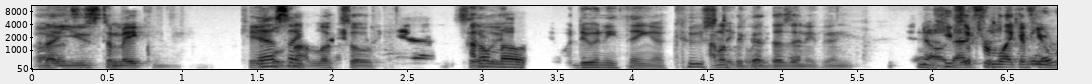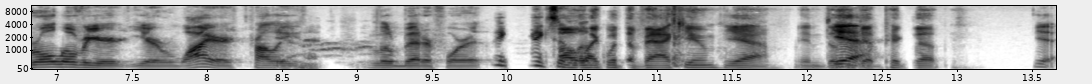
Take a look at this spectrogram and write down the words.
that Oh, I that's use to make cables like- not look so. I don't know if it would do anything acoustic. I don't think that does anything. No, Keeps it from just- like if you roll over your your wire, it's probably Yeah. a little better for it. Make- makes it Oh, look like with the vacuum? Yeah. It doesn't Yeah. get picked up. Yeah,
